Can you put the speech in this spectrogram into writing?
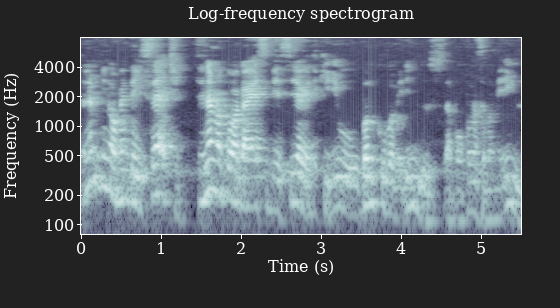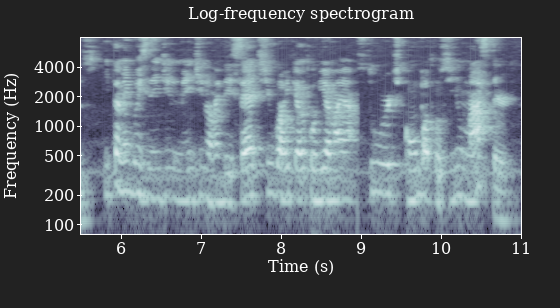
Eu lembro que em 97, vocês lembram que o HSBC adquiriu o Banco Bamerindos, da poupança Bamerindos? E também, coincidentemente, em 97, o Barrichello corria na Stewart com o patrocínio Master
